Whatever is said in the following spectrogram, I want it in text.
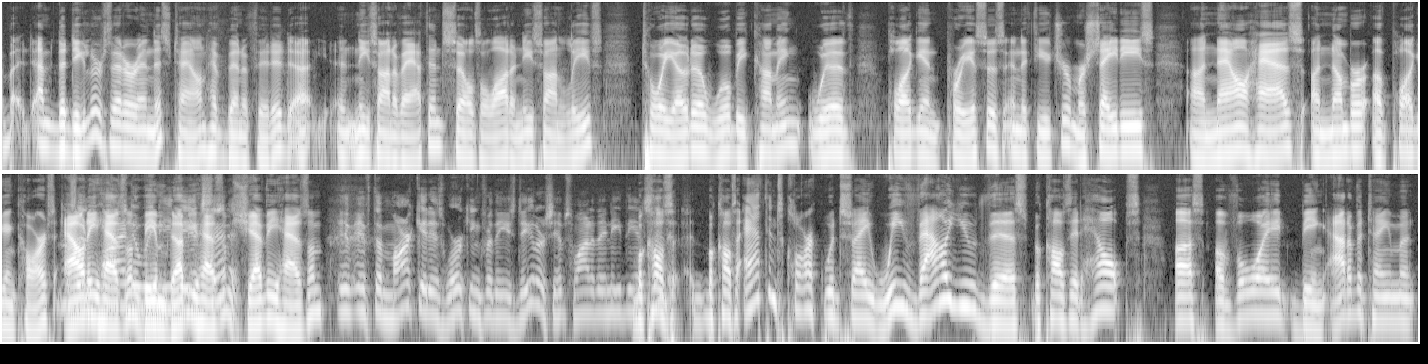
But um, the dealers that are in this town have benefited. Uh, Nissan of Athens sells a lot of Nissan Leafs. Toyota will be coming with plug-in Priuses in the future. Mercedes uh, now has a number of plug-in cars. then Audi has them. the BMW has them. Chevy has them. If, if the market is working for these dealerships, why do they need the because incentive? because Athens Clarke would say we value this because it helps us avoid being out of attainment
